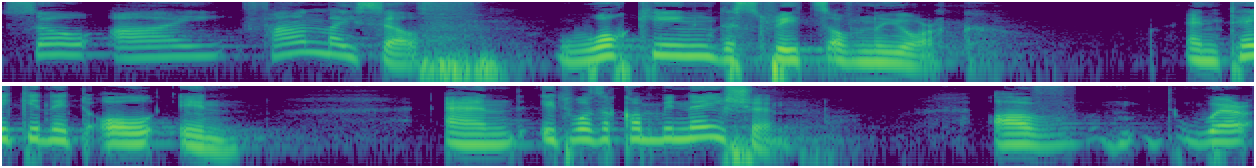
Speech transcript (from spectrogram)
So I found myself walking the streets of New York and taking it all in. And it was a combination of where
